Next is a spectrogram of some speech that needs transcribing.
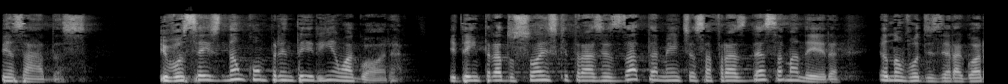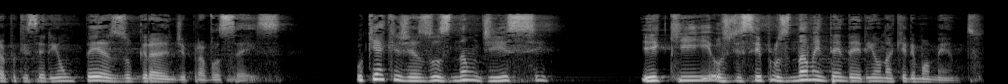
pesadas. E vocês não compreenderiam agora. E tem traduções que trazem exatamente essa frase dessa maneira. Eu não vou dizer agora porque seria um peso grande para vocês. O que é que Jesus não disse e que os discípulos não entenderiam naquele momento?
